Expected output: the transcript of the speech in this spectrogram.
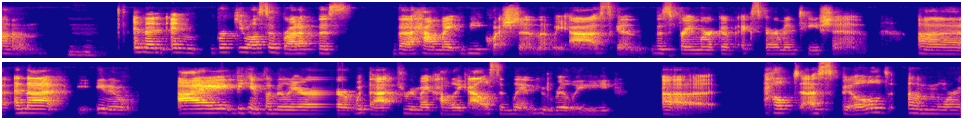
Um mm-hmm. and then and brooke you also brought up this the how might we question that we ask and this framework of experimentation uh and that you know i became familiar with that through my colleague allison lynn who really uh helped us build a more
